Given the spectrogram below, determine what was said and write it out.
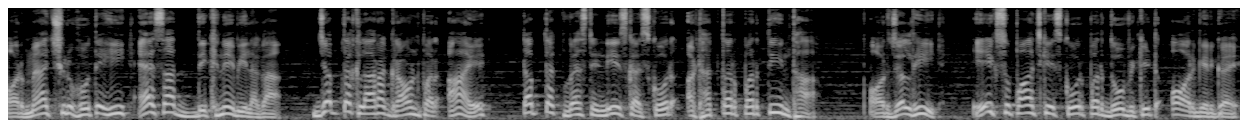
और मैच शुरू होते ही ऐसा दिखने भी लगा। जब तक लारा ग्राउंड पर आए, तब तक वेस्ट इंडीज का स्कोर 78 पर तीन था और जल्द ही 105 के स्कोर पर दो विकेट और गिर गए।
